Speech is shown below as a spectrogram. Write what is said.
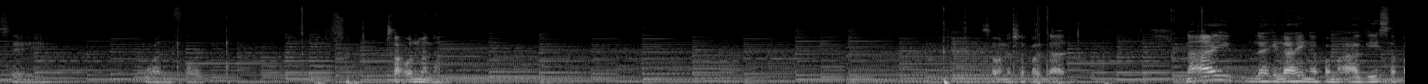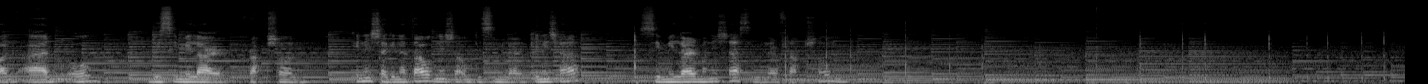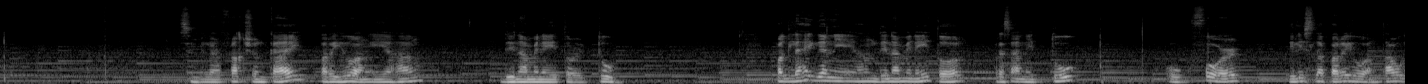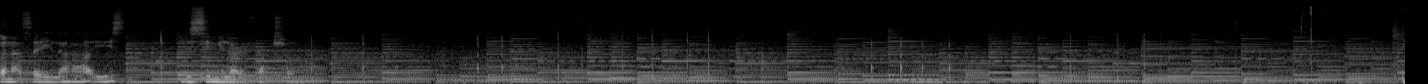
Say, one fourth. Saon man na. Saon na siya pag-add. Naay lahi-lahi nga pamaagi sa pag-add o dissimilar fraction. Kini siya ginatawag ni siya og dissimilar. Kini siya similar man ni siya, similar fraction. Similar fraction kay pareho ang iyahang denominator 2. Paglahi gani ang denominator, sa ni 2 ug 4, dili sila pareho ang tawag na sa ilaha is dissimilar fraction.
